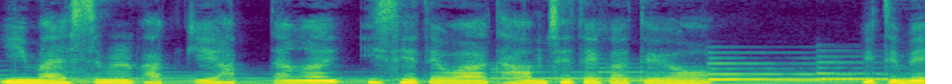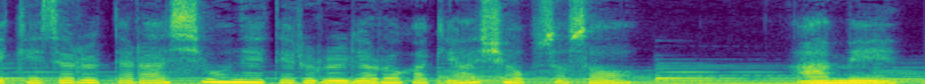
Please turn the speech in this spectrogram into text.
이 말씀을 받기에 합당한 이 세대와 다음 세대가 되어 믿음의 계절을 따라 시온의 대로를 열어가게 하시옵소서. 아멘.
